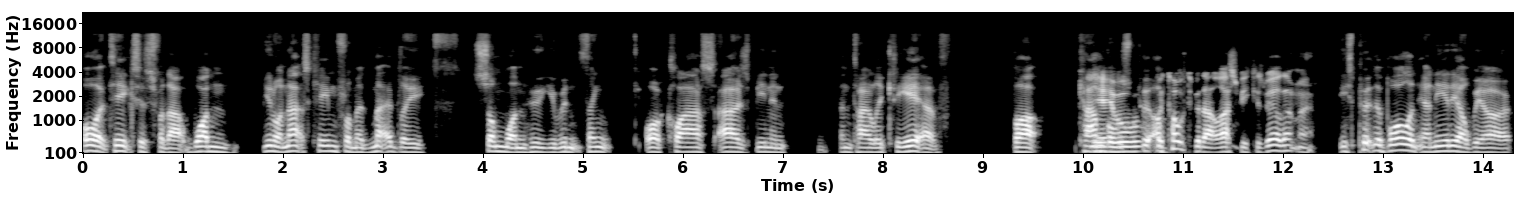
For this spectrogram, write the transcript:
All it takes is for that one, you know, and that's came from admittedly someone who you wouldn't think or class as being in, entirely creative, but Campbell's yeah, well, we talked about that last week as well, didn't we? He's put the ball into an area where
